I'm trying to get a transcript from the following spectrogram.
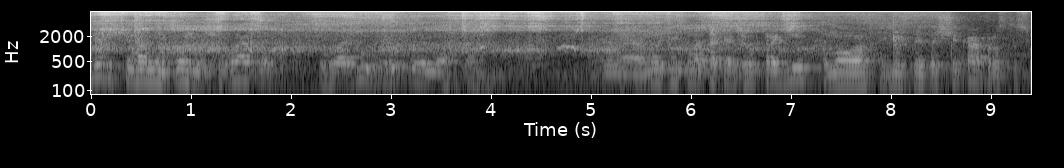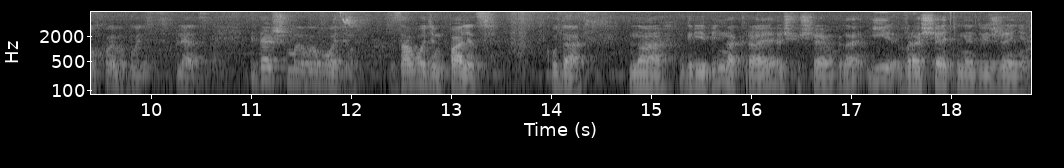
Следующий момент тоже очень важный. Увлажнить руку немножко. Э, Ну, здесь у нас опять же острогей, но если это щека, просто сухой вы будете цепляться. И дальше мы выводим, заводим палец куда? На гребень, на край, ощущаем, да, и вращательное движение.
